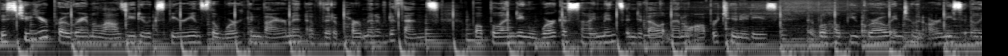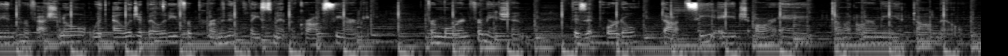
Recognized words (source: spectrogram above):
This two year program allows you to experience the work environment of the Department of Defense while blending work assignments and developmental opportunities that will help you grow into an Army civilian professional with eligibility for permanent placement across the Army. For more information, visit portal.chra.army.mil.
